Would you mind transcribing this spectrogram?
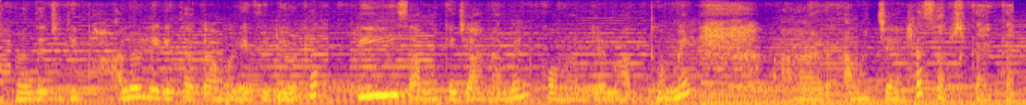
আপনাদের যদি ভালো লেগে থাকে আমার এই ভিডিওটা প্লিজ আমাকে জানাবেন কমেন্টের মাধ্যমে। আর আমার চ্যানেলটা সাবস্ক্রাইব করেন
